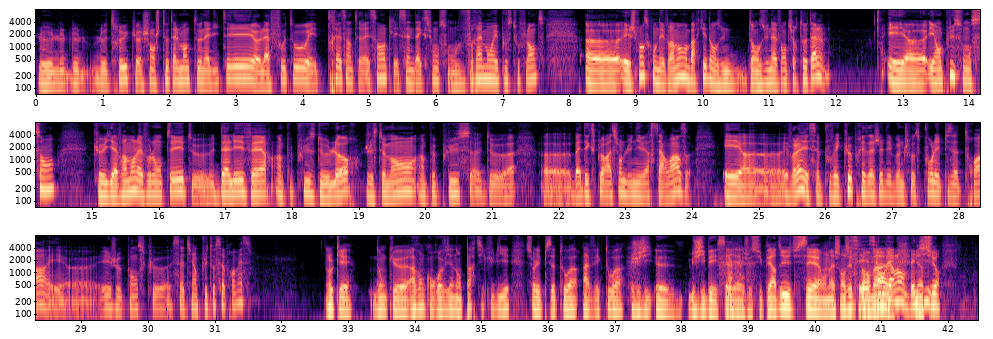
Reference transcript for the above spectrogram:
le, le, le, truc change totalement de tonalité, la photo est très intéressante, les scènes d'action sont vraiment époustouflantes. et je pense qu'on est vraiment embarqué dans une, dans une aventure totale. Euh, et, en plus, on sent qu'il y a vraiment la volonté d'aller vers un peu plus de lore, justement, un peu plus de, euh, euh, bah, d'exploration de l'univers Star Wars. Et, voilà, et ça pouvait que présager des bonnes choses pour l'épisode 3, et, et, je pense que ça tient plutôt sa promesse. Ok, donc avant qu'on revienne en particulier sur l'épisode 3 avec toi, JB, ça y est, je suis perdu, tu sais, on a changé de format. C'est bien sûr,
